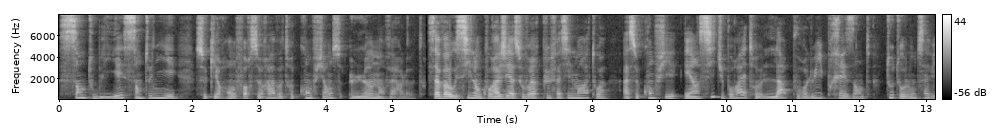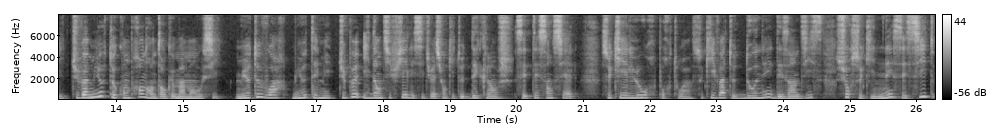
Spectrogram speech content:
sans t'oublier, sans te nier, ce qui renforcera votre confiance l'un envers l'autre. Ça va aussi l'encourager à s'ouvrir plus facilement à toi, à se confier et ainsi tu pourras être là pour lui présente tout au long de sa vie. Tu vas mieux te comprendre en tant que maman aussi. Mieux te voir, mieux t'aimer. Tu peux identifier les situations qui te déclenchent, c'est essentiel. Ce qui est lourd pour toi, ce qui va te donner des indices sur ce qui nécessite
